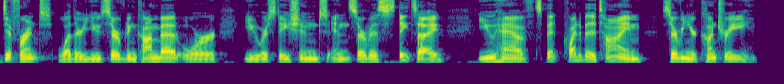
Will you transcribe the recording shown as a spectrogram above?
different, whether you served in combat or you were stationed in service stateside. You have spent quite a bit of time serving your country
